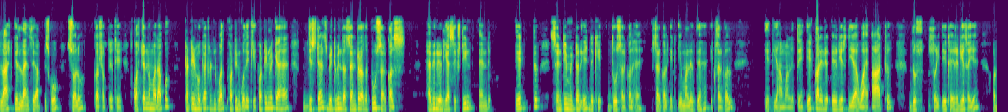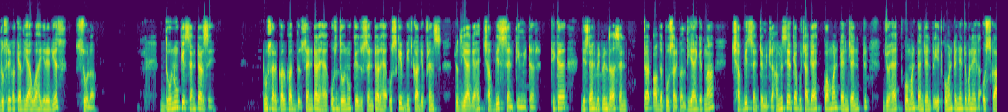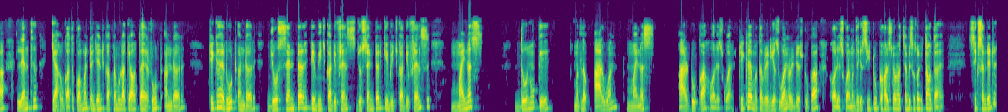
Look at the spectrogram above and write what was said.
लास्ट के लाइन से आप इसको सॉल्व कर सकते थे। क्वेश्चन नंबर आप थर्टीन हो गया थर्टीन के बाद फोर्टीन को देखिए। फोर्टीन में क्या है? Distance between the centre of the two circles having radii sixteen and eight centimetre is देखिए, दो सर्कल है। सर्कल एक ए मान लेते हैं, एक सर्कल एक यहाँ मान लेते हैं, एक का रेडियस दिया हुआ है आठ सॉरी एक रेडियस है ये, और दूसरे का क्या दिया हुआ है ये रेडियस? सोलह। दोनों के सेंटर से टू सर्कल का सेंटर है, उस दोनों के जो सेंटर है, उसके बीच का डिफरेंस जो दिया गया है छब्बीस सेंटीमीटर ठीक है? Distance between the centre of the two circle दिया है कितना? छब्बीस सेंटीमीटर हमसे क्या पूछा गया है? कॉमन टेंजेंट जो है कॉमन टेंजेंट कॉमन टेंजेंट बनेगा, उसका लेंथ क्या होगा? तो कॉमन टेंजेंट का फॉर्मूला क्या होता है? रूट अंडर ठीक है रूट अंडर जो सेंटर के बीच का डिफरेंस जो सेंटर के बीच का डिफरेंस माइनस दोनों के मतलब R one minus R two का होल स्क्वायर ठीक है? मतलब रेडियस वन और रेडियस टू का होल स्क्वायर मतलब सी टू का होल स्क्वायर मतलब छब्बीस का कितना होता है? Six hundred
